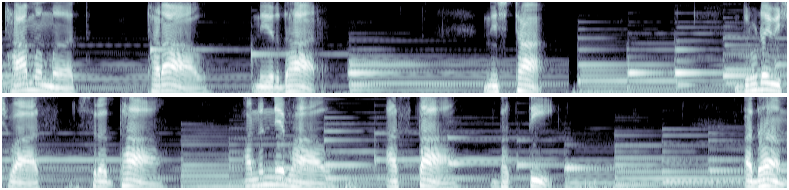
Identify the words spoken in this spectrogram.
ठाम मत ठराव. निर्धार. निष्ठा दृढ विश्वास श्रद्धा अनन्यभाव आस्था भक्ती. अधम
